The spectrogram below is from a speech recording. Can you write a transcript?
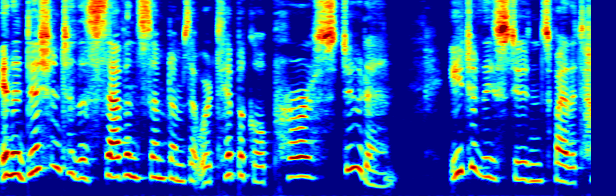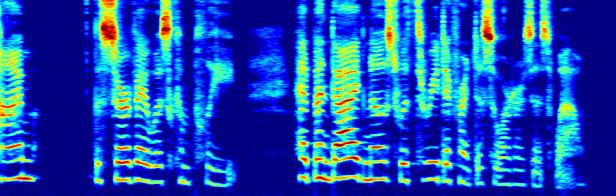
In addition to the seven symptoms that were typical per student, each of these students, by the time the survey was complete, had been diagnosed with three different disorders as well.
